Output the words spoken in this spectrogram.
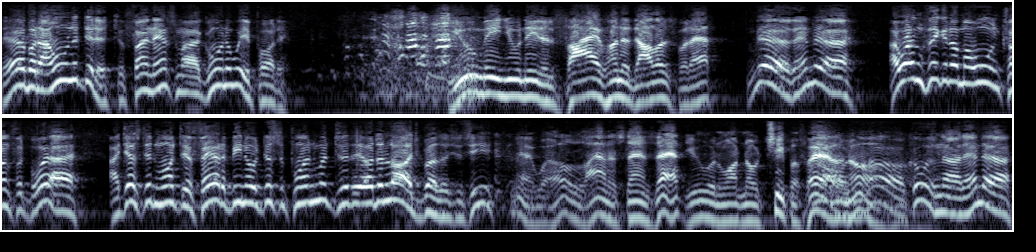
Yeah, but I only did it to finance my going away party. You mean you needed $500 for that? Yes, Andy, I, I wasn't thinking of my own comfort, boy. I, I just didn't want the affair to be no disappointment to the other Lodge brothers, you see. Yeah, well, I understand that. You wouldn't want no cheap affair, no. No, of course not, Andy. I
